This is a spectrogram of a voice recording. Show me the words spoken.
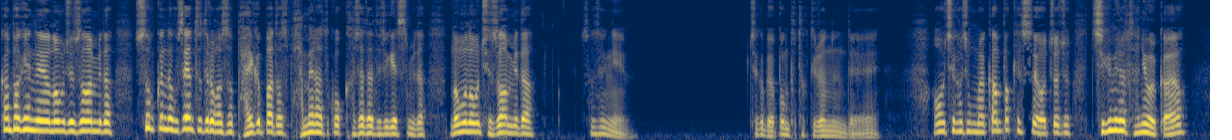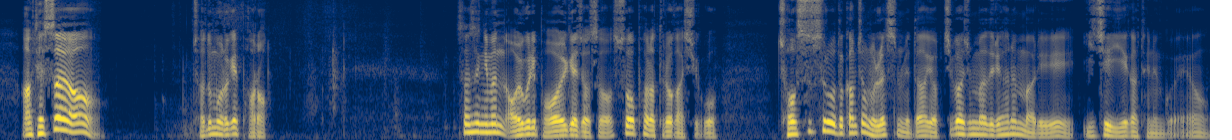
깜빡했네요. 너무 죄송합니다. 수업 끝나고 센터 들어가서 발급받아서 밤에라도 꼭 가져다 드리겠습니다. 너무너무 죄송합니다. 선생님, 제가 몇 번 부탁드렸는데, 어, 제가 정말 깜빡했어요. 어쩌죠? 지금이라도 다녀올까요? 아, 됐어요. 저도 모르게 버럭. 선생님은 얼굴이 벌게 져서 수업하러 들어가시고, 저 스스로도 깜짝 놀랐습니다. 옆집 아줌마들이 하는 말이 이제 이해가 되는 거예요.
